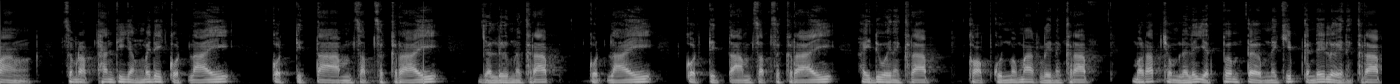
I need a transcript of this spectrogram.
ฟังสำหรับท่านที่ยังไม่ได้กดไลค์ กดติดตาม Subscribe อย่าลืมนะครับ กดไลค์กดติดตาม Subscribe ให้ด้วยนะครับ ขอบคุณมากๆเลยนะครับ มารับชมรายละเอียดเพิ่มเติมในคลิปกันได้เลยนะครับ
